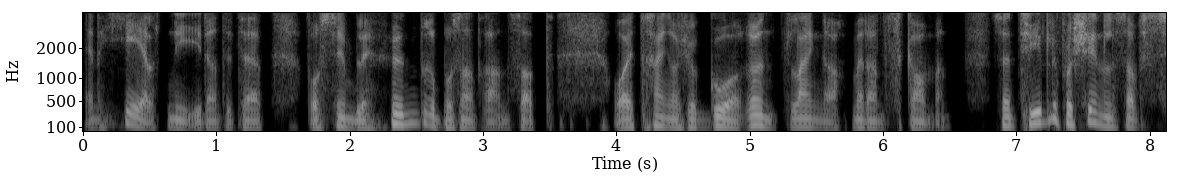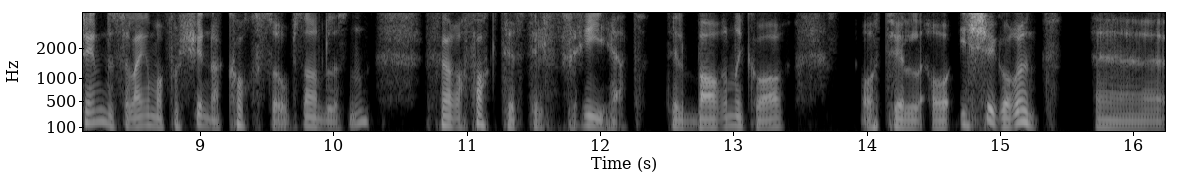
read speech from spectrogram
en helt ny identitet. Vår synd blir 100 renset, og jeg trenger ikke å gå rundt lenger med den skammen. Så en tydelig forkynnelse av synd, så lenge man forkynner korset og oppstandelsen, fører faktisk til frihet, til barnekår, og til å ikke gå rundt eh,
